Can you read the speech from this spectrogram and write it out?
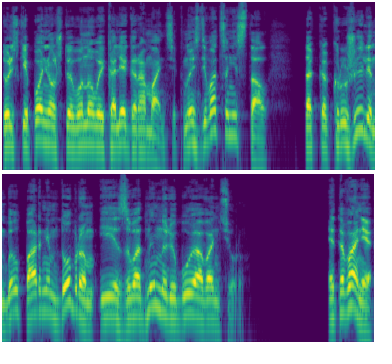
Тульский понял, что его новый коллега романтик, но издеваться не стал, так как Кружилин был парнем добрым и заводным на любую авантюру. Это Ваня,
